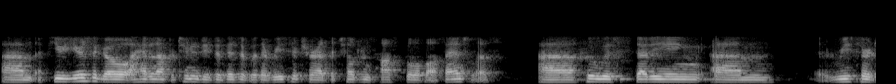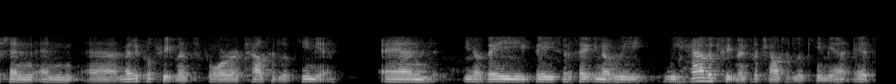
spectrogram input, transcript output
um, a few years ago, I had an opportunity to visit with a researcher at the Children's Hospital of Los Angeles uh, who was studying um, research and, and uh, medical treatments for childhood leukemia. And you know, they they sort of say, you know, we we have a treatment for childhood leukemia. It's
